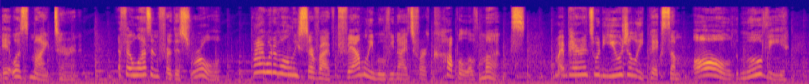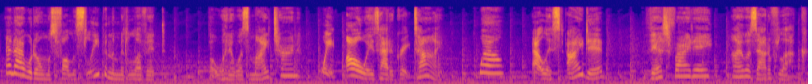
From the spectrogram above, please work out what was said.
it was my turn. If it wasn't for this rule, I would have only survived family movie nights for a couple of months. My parents would usually pick some old movie, and I would almost fall asleep in the middle of it. But when it was my turn, we always had a great time. Well, at least I did. This Friday, I was out of luck.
